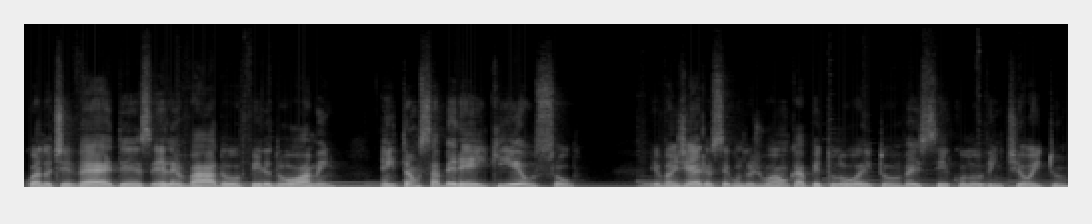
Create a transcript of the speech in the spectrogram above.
Quando tiverdes elevado o Filho do Homem, então saberei que eu sou. Evangelho segundo João, capítulo 8, versículo 28.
